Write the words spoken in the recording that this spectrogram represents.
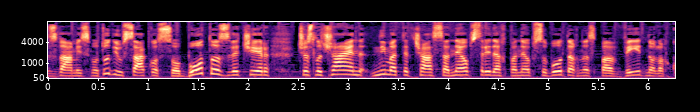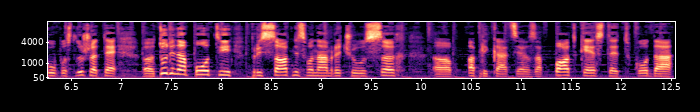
z vami smo tudi vsako soboto zvečer. Če slučajno nimate časa ne ob sredah, pa ne ob sobotah, nas pa vedno lahko poslušate eh, tudi na poti. Prisotni smo namreč v vseh eh, aplikacijah za podcaste, tako da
